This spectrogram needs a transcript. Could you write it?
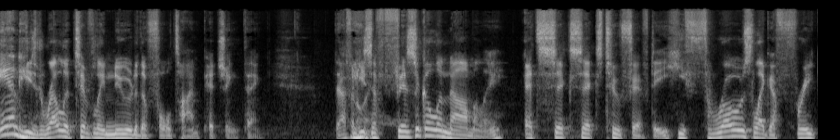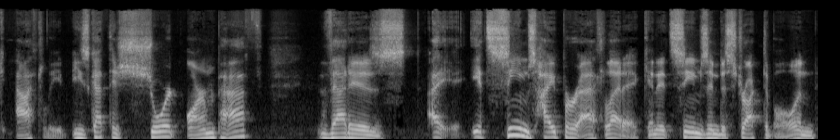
And he's relatively new to the full time pitching thing. Definitely. He's a physical anomaly at 6'6, 250. He throws like a freak athlete. He's got this short arm path that is I, it seems hyper athletic and it seems indestructible. And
